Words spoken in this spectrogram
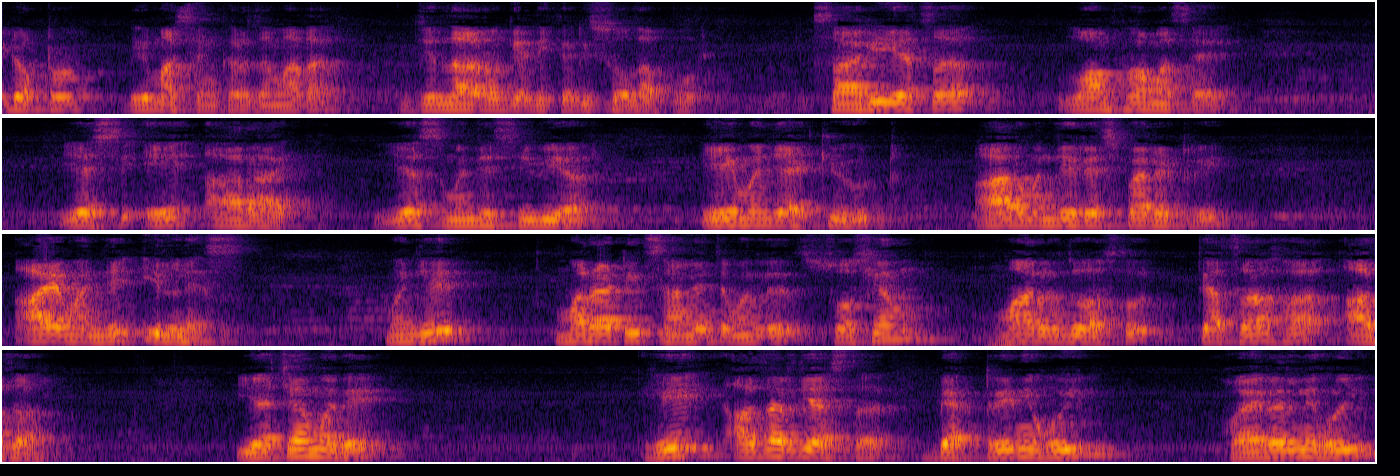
डॉक्टर भीमाशंकर जमादार जिल्हा आरोग्य अधिकारी सोलापूर. सारी याचं लॉंग फॉर्म असं आहे. S A R I S म्हणजे सिव्हिअर ए म्हणजे ॲक्यूट आर म्हणजे रेस्पायरेटरी आय म्हणजे इलनेस म्हणजे मराठीत सांगायचं म्हणजे श्वसन मार्ग जो असतो त्याचा हा आजार. याच्यामध्ये हे आजार जे असतं बॅक्टेरियाने होईल व्हायरलने होईल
